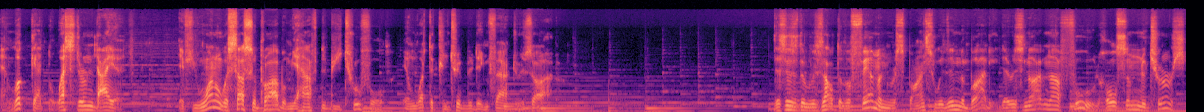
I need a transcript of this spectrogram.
And look at the Western diet if you want to assess a problem, you have to be truthful in what the contributing factors are. This is the result of a famine response within the body. There is not enough food, wholesome nutrition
